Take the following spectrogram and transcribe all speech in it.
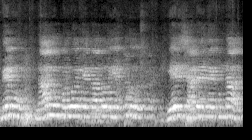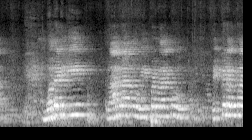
మేము నాలుగు కొనుగోలు కేంద్రాల్లో ఎప్పుడు ఏది షార్టేజ్ లేకుండా మొదటికి రాను రాను ఇప్పటి వరకు ఎక్కడ కూడా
